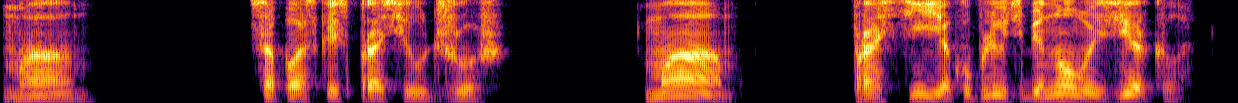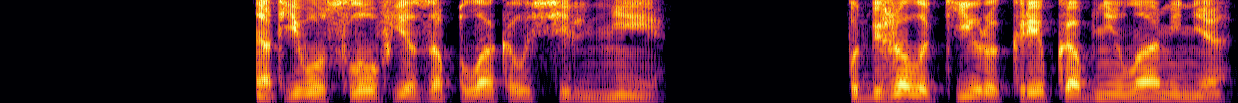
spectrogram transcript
«Мам», — с опаской спросил Джош, — «мам, прости, я куплю тебе новое зеркало». От его слов я заплакала сильнее. Подбежала Кира, крепко обняла меня.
